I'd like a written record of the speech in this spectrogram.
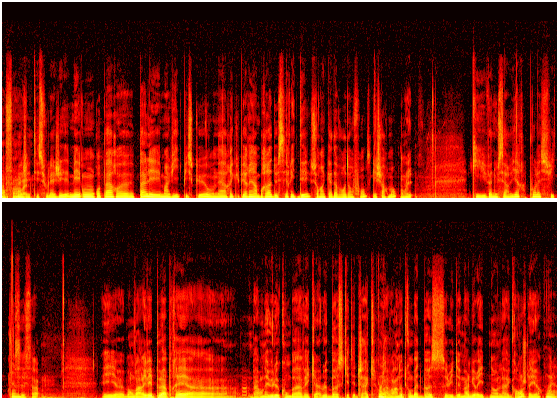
Enfin, Ah, ouais. J'ai été soulagée, mais on repart euh, pas les mains vides puisque on a récupéré un bras de série D sur un cadavre d'enfant, ce qui est charmant, Oui, qui va nous servir pour la suite. c'est ça. Et euh, bah, on va arriver peu après à. Bah, on a eu le combat avec euh, le boss qui était Jack. On Oui. va avoir un autre combat de boss, celui de Marguerite, dans la grange d'ailleurs. Voilà.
